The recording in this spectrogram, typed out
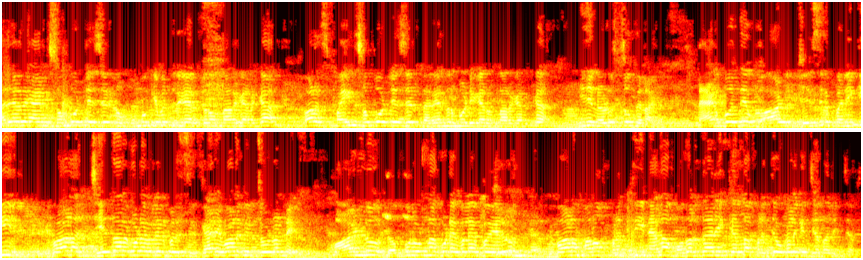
అదేవిధంగా ఆయన సపోర్ట్ చేసే ఉప ముఖ్యమంత్రి గారు ఇద్దరు ఉన్నారు కనుక వాళ్ళ స్పైన్ సపోర్ట్ చేసే నరేంద్ర మోడీ గారు ఉన్నారు కనుక ఇది నడుస్తుంది నాకు. లేకపోతే వాళ్ళు చేసిన పనికి ఇవాళ జీతాలు కూడా ఇవ్వలేని పరిస్థితి. కానీ ఇవాళ మీరు చూడండి వాళ్ళు డబ్బులు ఉన్నా కూడా ఇవ్వలేకపోయారు. ఇవాళ మనం ప్రతి నెల మొదటి తారీఖు కల్లా ప్రతి ఒక్కరికి జీతాలు ఇచ్చారు.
